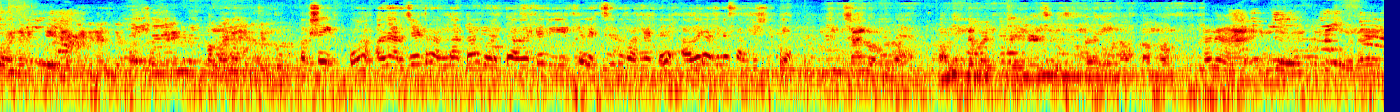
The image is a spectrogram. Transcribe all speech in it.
പറഞ്ഞ വ്യക്തിയുടെ വീടിനടുത്ത് വർഷത്തിൽ നന്നാക്കാൻ കൊടുത്തിരുന്നു പക്ഷെ ഇപ്പോ അത് അർജന്റ് നന്നാക്കാൻ കൊടുത്ത് അവരുടെ വീട്ടിൽ വെച്ച് എന്ന് പറഞ്ഞിട്ട് അവരതിനെ സംരക്ഷിക്കാം അതിന്റെ എന്റെ വീട്ടിന്റെ സോലായിൽ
